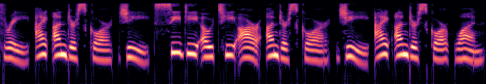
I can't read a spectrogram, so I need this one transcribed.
3 I underscore G CDOTR underscore G I underscore 1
